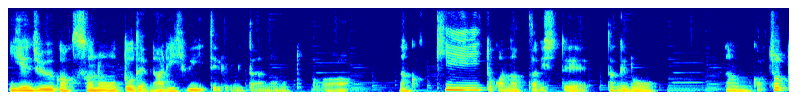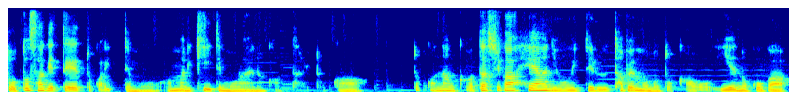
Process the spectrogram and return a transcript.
家中がその音で鳴り響いてるみたいなのとかが、なんかキーとかなったりして、だけど、なんかちょっと音下げてとか言ってもあんまり聞いてもらえなかったりとか、とかなんか私が部屋に置いてる食べ物とかを家の子が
